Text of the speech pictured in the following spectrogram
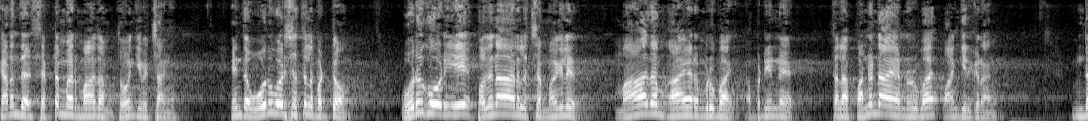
கடந்த செப்டம்பர் மாதம் துவங்கி வச்சாங்க. இந்த ஒரு வருஷத்தில் மட்டும் ஒரு கோடியே பதினாறு லட்சம் மகளிர் மாதம் ஆயிரம் ரூபாய் அப்படின்னு தலா பன்னெண்டாயிரம் ரூபாய் வாங்கியிருக்கிறாங்க. இந்த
